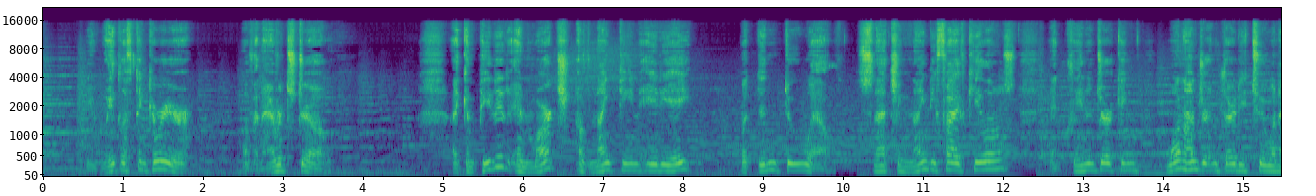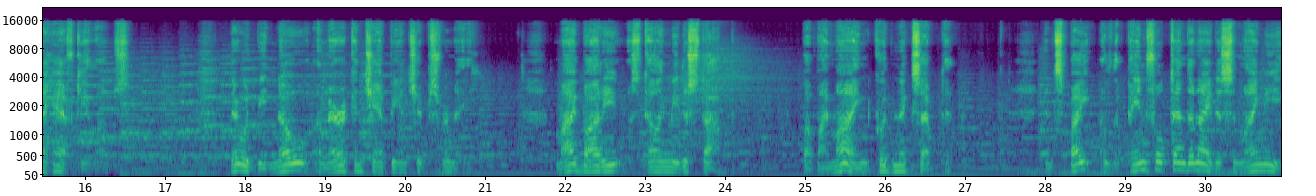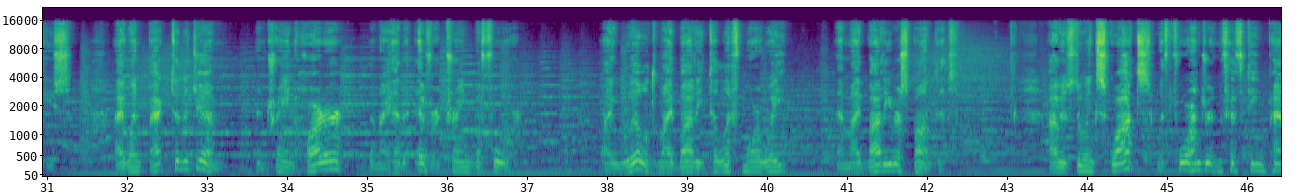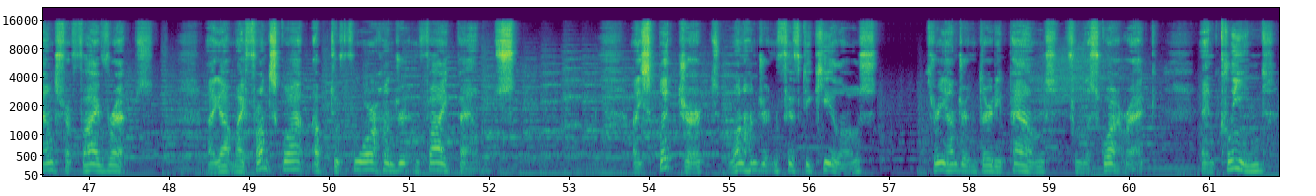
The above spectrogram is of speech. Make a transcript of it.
The Weightlifting Career of an Average Joe. I competed in March of 1988 but didn't do well, snatching 95 kilos and clean and jerking 132 and a half kilos. There would be no American championships for me. My body was telling me to stop, but my mind couldn't accept it. In spite of the painful tendonitis in my knees, I went back to the gym and trained harder than I had ever trained before. I willed my body to lift more weight, and my body responded. I was doing squats with 415 pounds for 5 reps. I got my front squat up to 405 pounds. I split jerked 150 kilos, 330 pounds from the squat rack, and cleaned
